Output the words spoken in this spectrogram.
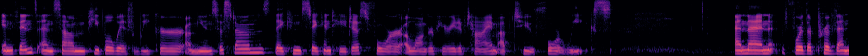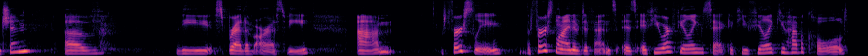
infants and some people with weaker immune systems, they can stay contagious for a longer period of time, up to four weeks. And then for the prevention of the spread of RSV, um, firstly, the first line of defense is if you are feeling sick, if you feel like you have a cold,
